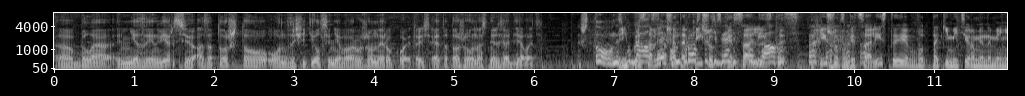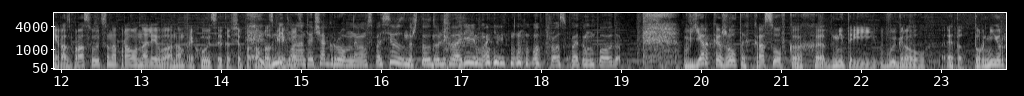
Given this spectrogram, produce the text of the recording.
э, была не за инверсию, а за то, что он защитился невооруженной рукой. То есть это тоже у нас нельзя делать. Что, он И испугался? представляешь, он это пишут специалисты. Пишут специалисты, вот такими терминами не разбрасываются направо-налево, а нам приходится это все потом Дмитрий разгребать. Анатольевич, огромное вам спасибо за то, что удовлетворили мои вопросы по этому поводу. В ярко-желтых кроссовках Дмитрий выиграл этот турнир,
